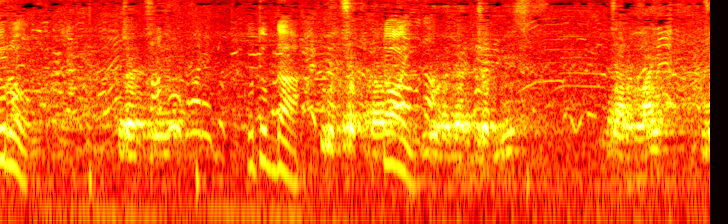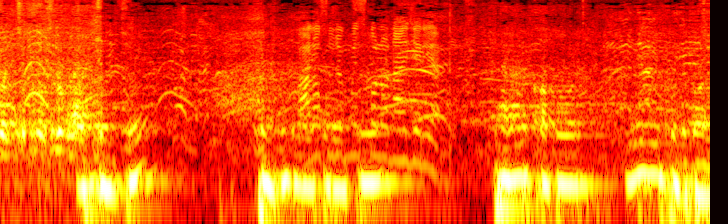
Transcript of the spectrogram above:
সুরো কুতুবদা টয়। ভালো সুযোগ মিস করল নাইজেরিয়া খেলার খবর ফুটবল।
